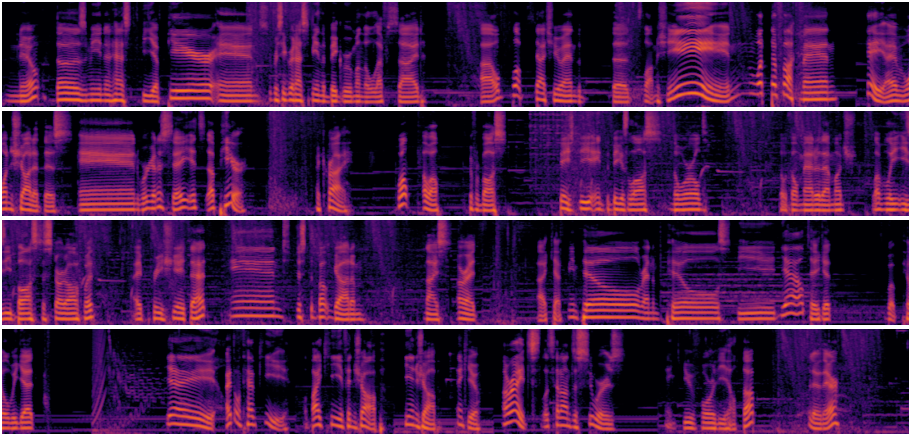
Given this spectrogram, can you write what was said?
No. Does mean it has to be up here, and super secret has to be in the big room on the left side. Uh, we'll pull up the statue and the, the slot machine. What the fuck, man? Okay, I have one shot at this, and we're gonna say it's up here. I cry. Well, oh well. Let's go for boss. PhD ain't the biggest loss in the world, so it don't matter that much. Lovely, easy boss to start off with. I appreciate that. And just about got him. Nice. All right. Uh, caffeine pill, random pill, speed. Yeah, I'll take it. what pill we get. Yay. I don't have key. I'll buy key if in shop. Key in shop. Thank you. All right. Let's head on to sewers. Thank you for the health up. Hello there.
